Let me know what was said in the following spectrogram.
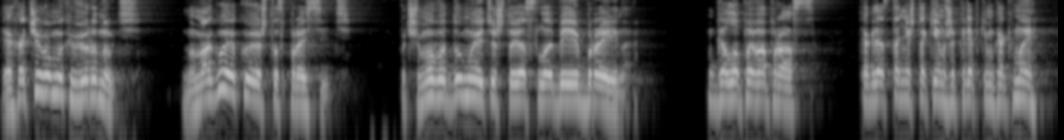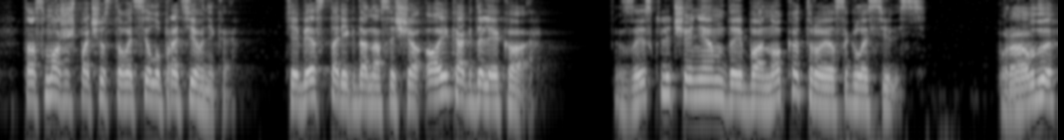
Я хочу вам их вернуть. Но могу я кое-что спросить? Почему вы думаете, что я слабее Брейна?» Глупый вопрос. Когда станешь таким же крепким, как мы, то сможешь почувствовать силу противника. Тебе, старик, до нас еще ой как далеко. За исключением Дайбанока трое согласились. «Правда?»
